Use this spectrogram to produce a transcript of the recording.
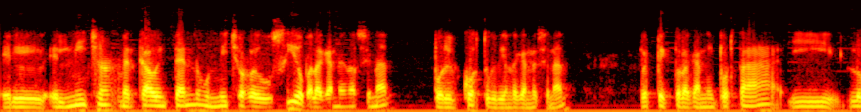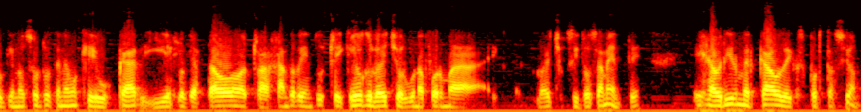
El, nicho en el mercado interno es un nicho reducido para la carne nacional por el costo que tiene la carne nacional respecto a la carne importada y lo que nosotros tenemos que buscar y es lo que ha estado trabajando la industria y creo que lo ha hecho de alguna forma, lo ha hecho exitosamente, es abrir mercado de exportación.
